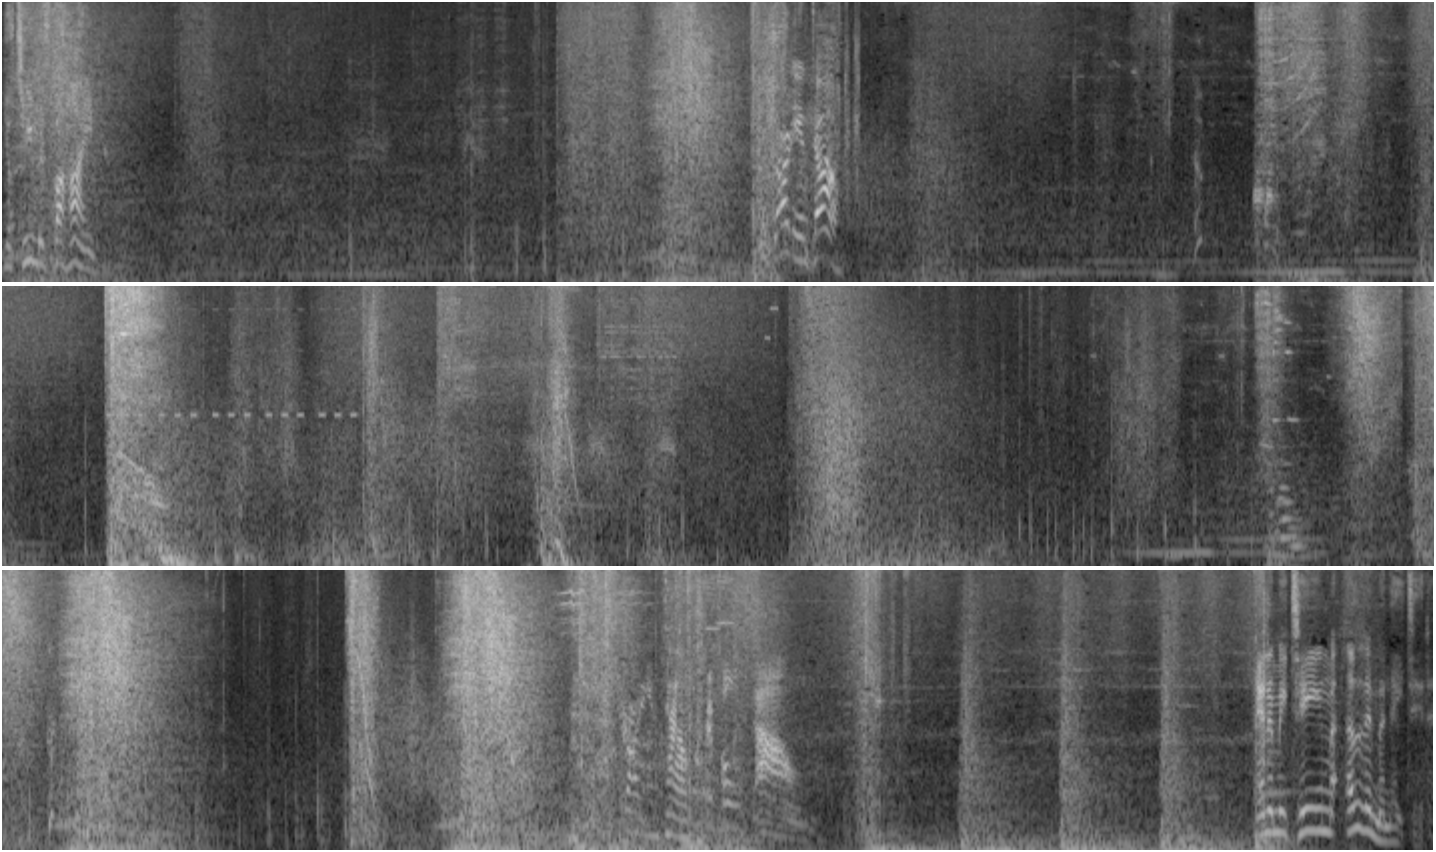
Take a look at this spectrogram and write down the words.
Your team is behind. Guardian down. Guardian down. Triple down. Enemy team eliminated.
